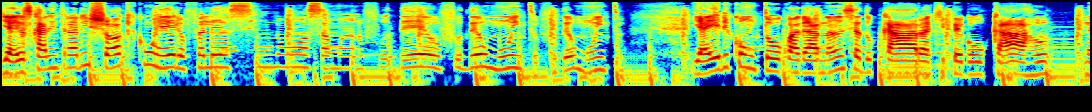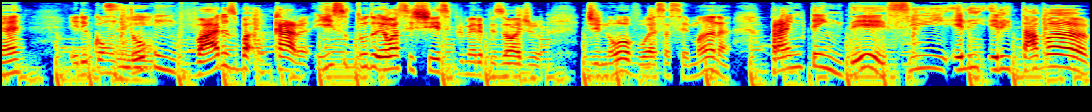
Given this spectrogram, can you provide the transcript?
E aí os caras entraram em choque com ele. Eu falei assim, nossa, mano, fudeu, fudeu muito, fudeu muito. E aí ele contou com a ganância do cara que pegou o carro, né? Ele contou Sim. com vários. Ba... Cara, isso tudo. Eu assisti esse primeiro episódio de novo essa semana para entender se ele, ele tava.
